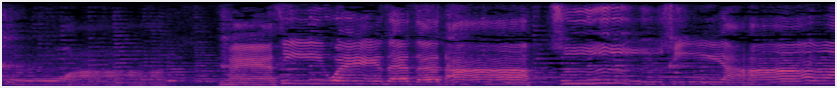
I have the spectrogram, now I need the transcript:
我啊，眼睛弯在这大树下。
